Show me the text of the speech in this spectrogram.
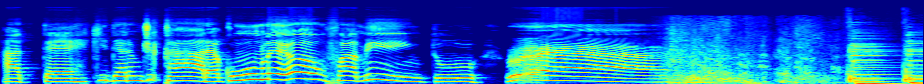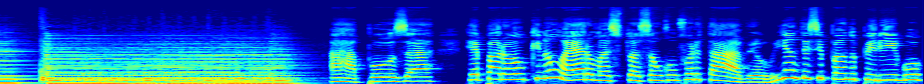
até que deram de cara com um leão faminto. A raposa reparou que não era uma situação confortável e, antecipando o perigo,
